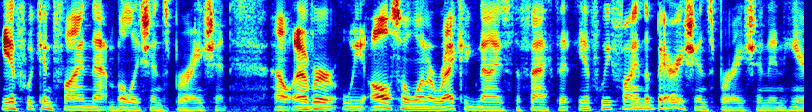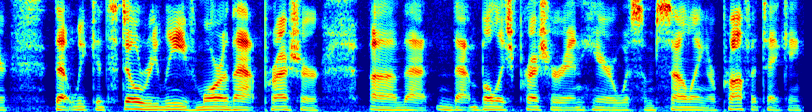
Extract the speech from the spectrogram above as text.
if we can find that bullish inspiration. However, we also want to recognize the fact that if we find the bearish inspiration in here, that we could still relieve more of that pressure, uh, that, that bullish pressure in here with some selling or profit taking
